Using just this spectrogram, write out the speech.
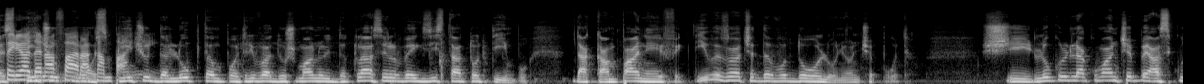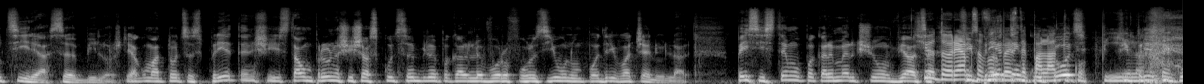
O perioadă în afara nu, campaniei. speech de luptă împotriva dușmanului de clasă, el va exista tot timpul. Dar campania efectivă se face de vreo două luni, a început. Și lucrurile acum începe ascuțirea săbilor. Știi, acum toți sunt prieteni și stau împreună și își ascut săbile pe care le vor folosi unul împotriva celuilalt. Pe sistemul pe care merg și eu în viață. Și eu doream Fii să prieten vorbesc de cu Palatul toți, Fii Copiilor. prieten cu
